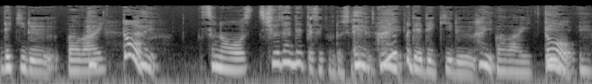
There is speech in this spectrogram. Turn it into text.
できる場合と、はい、その集団でって先ほどおっしゃったグループでできる場合と、え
